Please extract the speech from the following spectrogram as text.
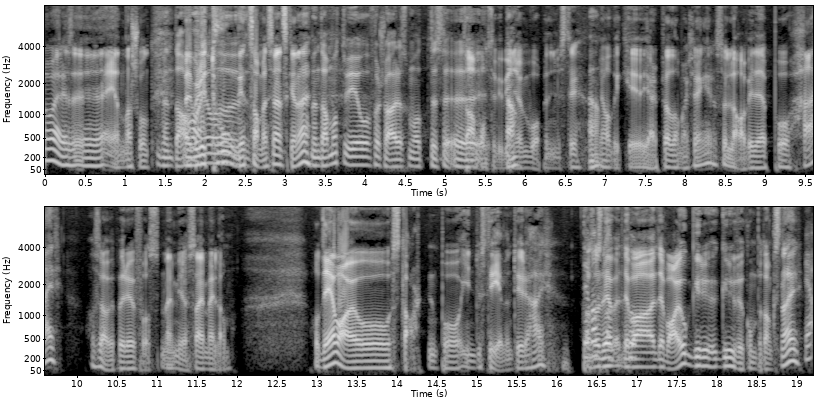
å være én nasjon. Men da, Men vi ble jo- tvunget sammen med svenskene. Men da måtte vi jo forsvare oss mot uh, Da måtte vi begynne med våpenindustri. Ja. Vi hadde ikke hjelp fra Danmark lenger. Og så la vi det på her, og så la vi på Raufoss med Mjøsa imellom. Og det var jo starten på industrieventyret her. Det var altså, det, det, var, det var jo gru, gruvekompetansen her, Ja.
